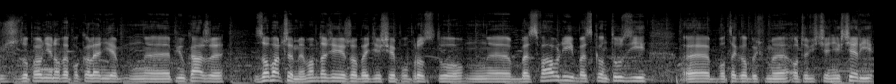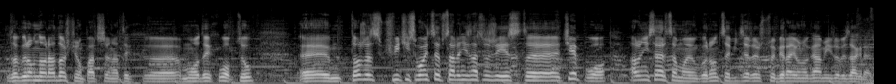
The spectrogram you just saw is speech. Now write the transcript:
już zupełnie nowe pokolenie e, piłkarzy. Zobaczymy. Mam nadzieję, że obejdzie się po prostu e, bez fauli, bez kontuzji, e, bo tego byśmy oczywiście nie chcieli. Z ogromną radością patrzę na tych e, młodych chłopców. E, To, że świeci słońce wcale nie znaczy, że jest e, ciepło, ale oni serca mają gorące. Widzę, że już przebierają nogami, żeby zagrać.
